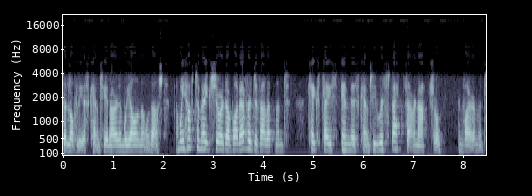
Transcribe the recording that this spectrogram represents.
the loveliest county in Ireland. We all know that. And we have to make sure that whatever development takes place in this county respects our natural environment.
